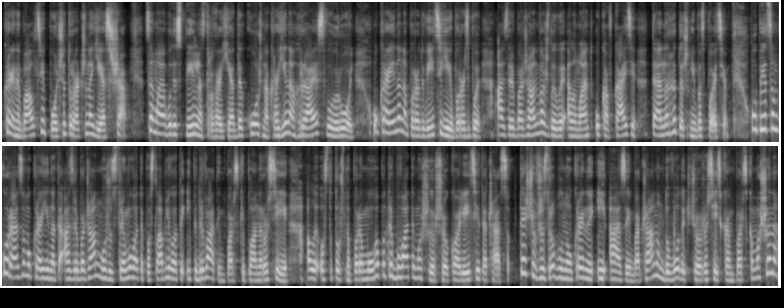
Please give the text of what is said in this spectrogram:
країни Балтії, Польща, Туреччина, ЄС, США. Це має бути спільна стратегія, де кожна країна грає свою роль. Україна на передовій цієї боротьби. Азербайджан важливий елемент у Кавказі та енергетичній безпеці. У підсумку разом Україна та Азербайджан можуть стримувати, послаблювати і підривати імперські плани Росії, але остаточна перемога потребуватиме ширшої коаліції та часу. Те, що вже зроблено Україною і Азербайджаном, доводить, що російська імперська машина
